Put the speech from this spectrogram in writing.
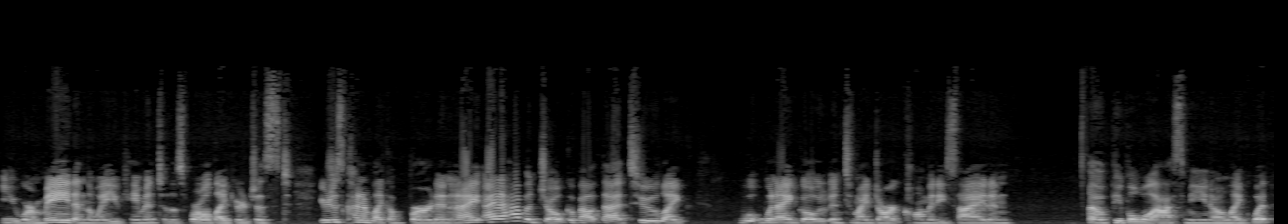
you were made and the way you came into this world. Like, you're just, you're just kind of like a burden. And I, I have a joke about that too. Like, when I go into my dark comedy side and uh, people will ask me, you know, like what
